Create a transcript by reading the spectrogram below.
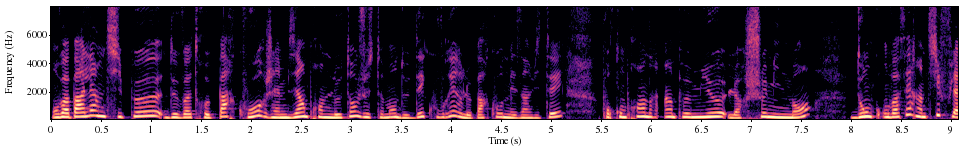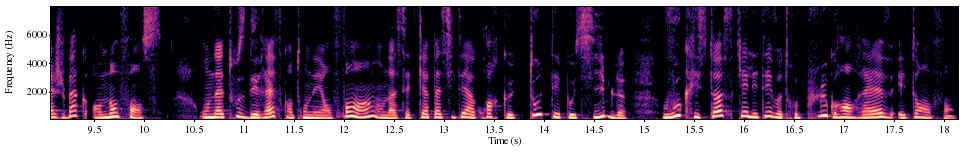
On va parler un petit peu de votre parcours. J'aime bien prendre le temps justement de découvrir le parcours de mes invités pour comprendre un peu mieux leur cheminement. Donc on va faire un petit flashback en enfance. On a tous des rêves quand on est enfant, hein. on a cette capacité à croire que tout est possible. Vous, Christophe, quel était votre plus grand rêve étant enfant?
